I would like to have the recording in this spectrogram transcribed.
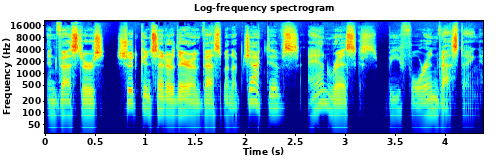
Investors should consider their investment objectives and risks before investing.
